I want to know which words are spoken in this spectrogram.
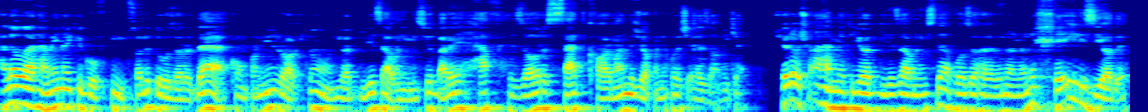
علاوه بر همه اینا که گفتیم سال 2010 کمپانی راکتون یادگیری زبان انگلیسی رو برای 7100 کارمند ژاپنی خودش الزامی کرد. چرا؟ چون اهمیت یادگیری زبان انگلیسی در بازارهای بین‌المللی خیلی زیاده.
